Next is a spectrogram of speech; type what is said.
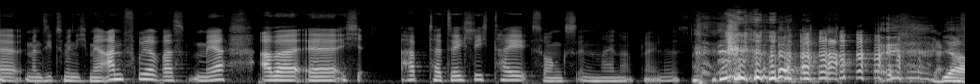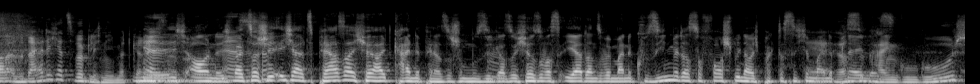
Äh, man sieht es mir nicht mehr an. Früher war es mehr, aber äh, ich habe tatsächlich Thai-Songs in meiner Playlist. Ja, Ja. Also da hätte ich jetzt wirklich nie mitgerechnet. Nee, ich auch nicht. Ja, Weil zum? Beispiel ich als Perser, ich höre halt keine persische Musik. Also ich höre sowas eher dann so, wenn meine Cousinen mir das so vorspielen, aber ich packe das nicht in meine äh, hörst Playlist. du kein Gugusch?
